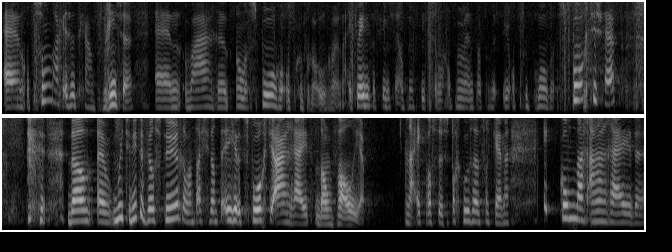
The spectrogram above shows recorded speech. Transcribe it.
En op zondag is het gaan vriezen en waren alle sporen opgevroren. Nou, ik weet niet of jullie zelf nog fietsen, maar op het moment dat je opgevroren spoortjes hebt, dan uh, moet je niet te veel sturen, want als je dan tegen het spoortje aanrijdt, dan val je. Nou, ik was dus het parcours aan het verkennen. Ik kom daar aanrijden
